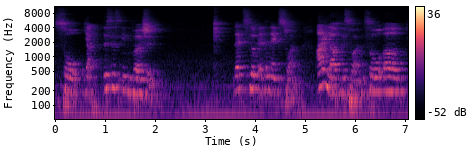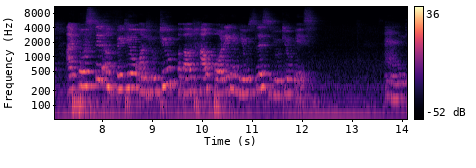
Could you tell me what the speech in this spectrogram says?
So yeah, this is inversion. Let's look at the next one. I love this one. So um, I posted a video on YouTube about how boring and useless YouTube is. And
